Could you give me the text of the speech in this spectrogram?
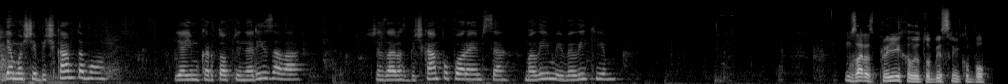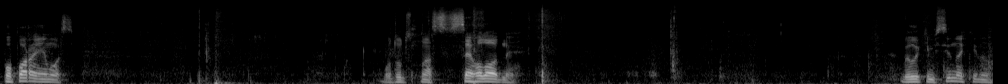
Йдемо ще бічкам дамо. Я їм картоплі нарізала. Ще зараз бічкам попораємося, малим і великим. Ну, зараз приїхали, то бистренько попораємось. Бо тут у нас все голодне. Великим сін накинув.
